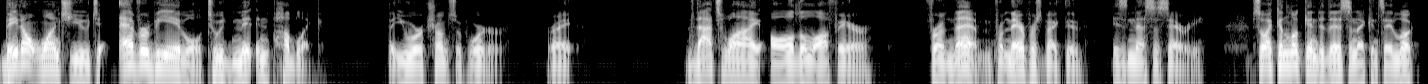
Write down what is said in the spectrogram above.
They don't want you to ever be able to admit in public that you were a Trump supporter, right? That's why all the lawfare from them, from their perspective, is necessary. So I can look into this and I can say, look,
